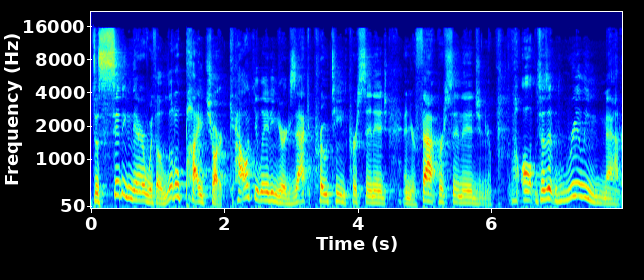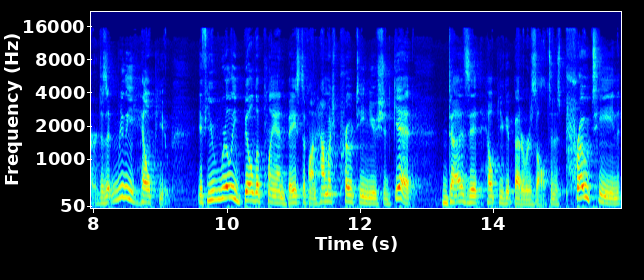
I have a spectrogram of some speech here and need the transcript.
Does sitting there with a little pie chart calculating your exact protein percentage and your fat percentage and your all does it really matter? Does it really help you? If you really build a plan based upon how much protein you should get, does it help you get better results? And is protein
